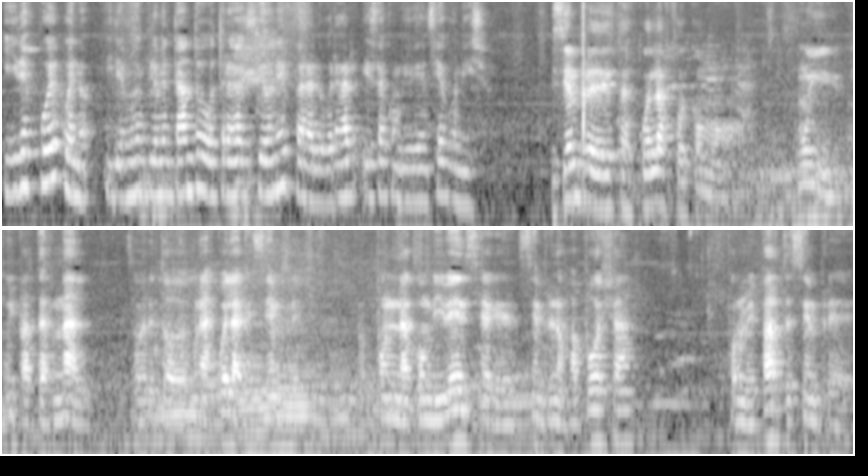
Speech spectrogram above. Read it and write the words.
Y después, bueno, iremos implementando otras acciones para lograr esa convivencia con ellos. Siempre esta escuela fue como muy, muy paternal, sobre todo, una escuela que siempre pone una convivencia que siempre nos apoya. Por mi parte siempre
